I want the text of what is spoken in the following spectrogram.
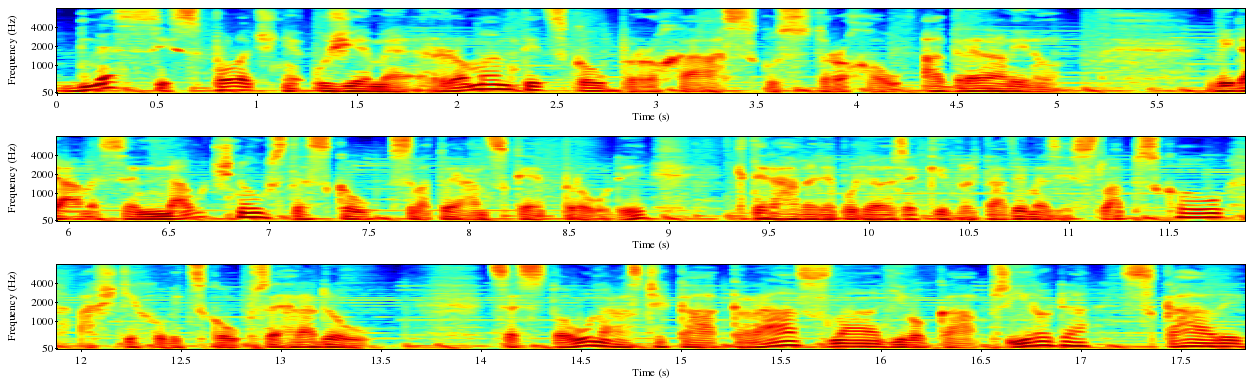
Dnes si společně užijeme romantickou procházku s trochou adrenalinu. Vydáme se naučnou stezkou svatojánské proudy, která vede podél řeky Vltavy mezi Slabskou a Štěchovickou přehradou. Cestou nás čeká krásná divoká příroda, skály,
